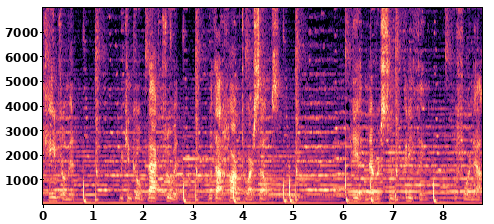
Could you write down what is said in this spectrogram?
came from it, we can go back through it without harm to ourselves. He had never assumed anything before now.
